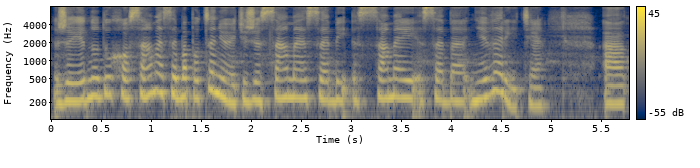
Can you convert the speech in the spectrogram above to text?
že jednoducho samé seba podceňujete, že samé sebi, samej sebe neveríte a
